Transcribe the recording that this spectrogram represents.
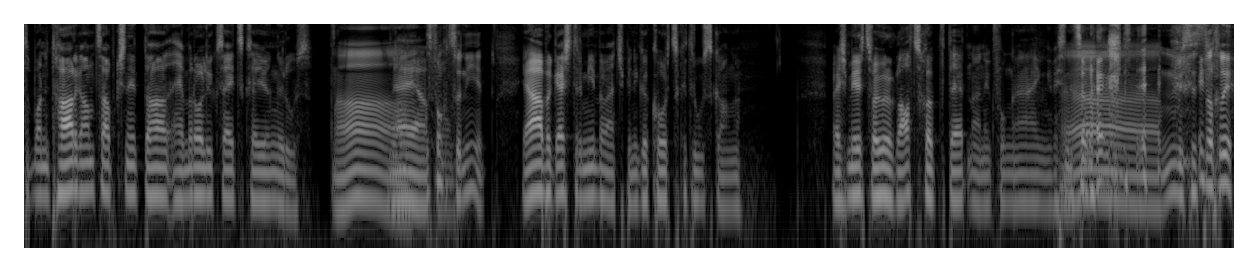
die Haare ganz abgeschnitten habe, haben mir auch Leute gesagt, es sieht jünger aus. Ah, Ja, ja, das voll. funktioniert. Ja, aber gestern in meinem Match bin ich kurz rausgegangen. Weißt du, mir zwei Uhr Glatzköpfe dort, habe ich gefunden, nein, wir sind so recht. Wir müssen jetzt noch ein bisschen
